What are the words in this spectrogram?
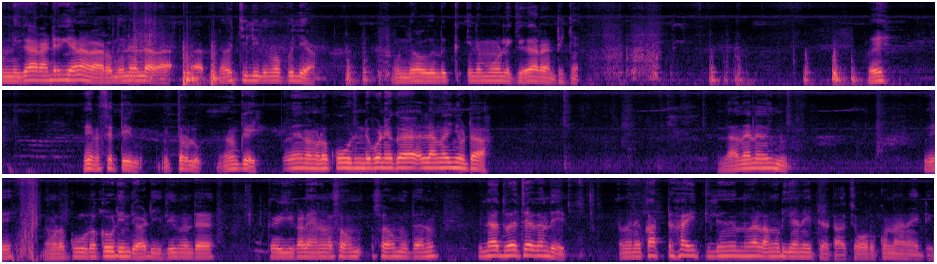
ഉണ്ണി കയറാണ്ടിരിക്കാനാ വേറെ ഒന്നിനല്ല പിന്നെ വെച്ചില്ലെങ്കിലും കുഴപ്പമില്ല. ഉണ്ണി ഇതിന്റെ മുകളിലേക്ക് കയറാണ്ടിരിക്കാൻ. ഏയ് ഇതിനെ സെറ്റ് ചെയ്തു. ഇത്രേ ഉള്ളൂ ഓക്കെ നമ്മുടെ കൂടിന്റെ പണിയൊക്കെ എല്ലാം കഴിഞ്ഞു കേട്ടാ. എല്ലാം തന്നെ കഴിഞ്ഞു. നമ്മുടെ കൂടൊക്കെ കൂടിയുണ്ട് അടിയിൽ മറ്റേ കഴുകി കളയാനുള്ള സൗ സംവിധാനം. പിന്നെ അത് വെച്ചേക്കന്തേ അങ്ങനെ കറക്റ്റ് ഹൈറ്റിൽ നിന്ന് വെള്ളം കുടിക്കാനായിട്ട് കേട്ടോ. ചോറ് കൊണ്ടാനായിട്ട്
